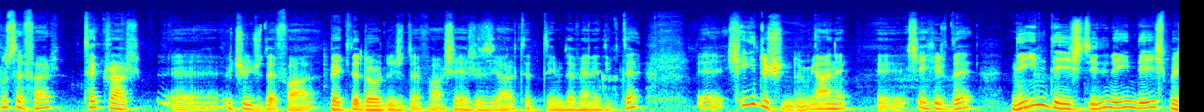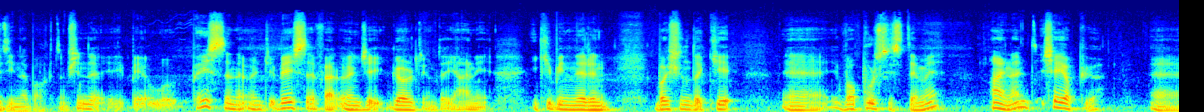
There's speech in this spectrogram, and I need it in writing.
bu sefer tekrar e, üçüncü defa belki de dördüncü defa şehri ziyaret ettiğimde Venedik'te e, şeyi düşündüm. Yani e, şehirde neyin değiştiğini neyin değişmediğine baktım. Şimdi e, be- bu beş sene önce beş sefer önce gördüğümde yani 2000'lerin başındaki e, vapur sistemi aynen şey yapıyor. E,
